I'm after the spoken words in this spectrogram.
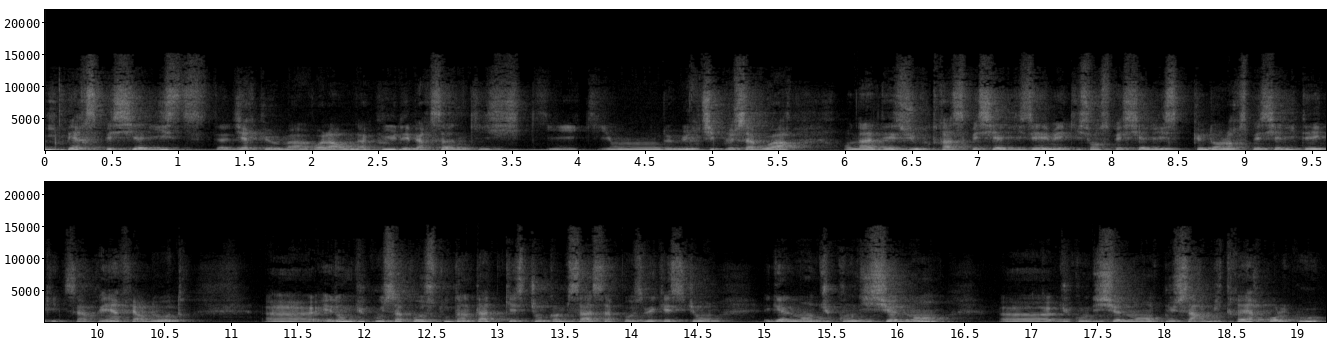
hyper spécialistes, c'est-à-dire que bah, voilà, on n'a plus des personnes qui, qui, ont de multiples savoirs, on a des ultra spécialisés, mais qui sont spécialistes que dans leur spécialité, qui ne savent rien faire d'autre. Et donc du coup, ça pose tout un tas de questions comme ça, ça pose les questions également du conditionnement, du conditionnement en plus arbitraire pour le coup.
